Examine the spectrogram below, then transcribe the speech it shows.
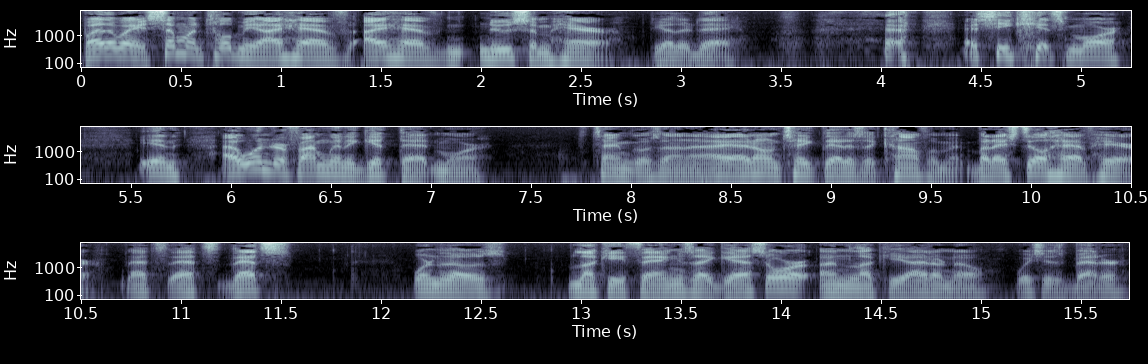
by the way, someone told me I have I have Newsom hair the other day. as he gets more in, I wonder if I'm going to get that more as time goes on. I, I don't take that as a compliment, but I still have hair. That's that's that's one of those lucky things, I guess, or unlucky. I don't know which is better.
